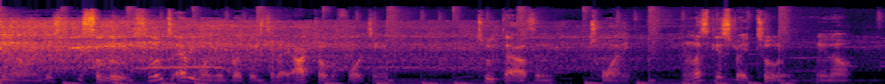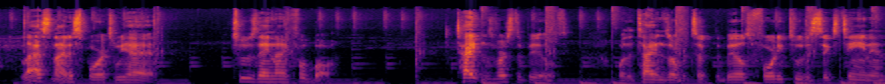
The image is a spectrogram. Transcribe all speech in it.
You know, and just, just salute. Salute to everyone whose birthday is today, October 14th, 2020. And let's get straight to it. You know, last night of sports, we had Tuesday night football. Titans versus the Bills. Well, the Titans overtook the Bills 42 to 16, and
